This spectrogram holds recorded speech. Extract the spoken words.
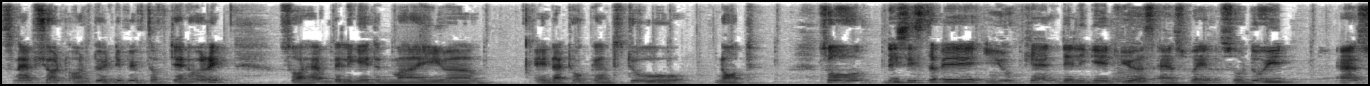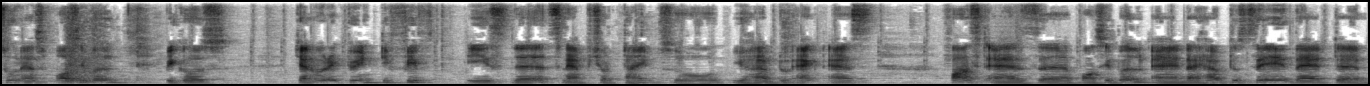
snapshot on 25th of January. So I have delegated my um, ADA tokens to North. So this is the way you can delegate yours as well. So do it as soon as possible because January 25th is the snapshot time. So you have to act as fast as uh, possible. And I have to say that uh,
